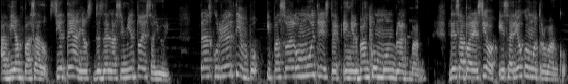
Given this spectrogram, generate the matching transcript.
Habían pasado siete años desde el nacimiento de Sayuri. Transcurrió el tiempo y pasó algo muy triste en el banco Mont Black Bank. Desapareció y salió con otro banco.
